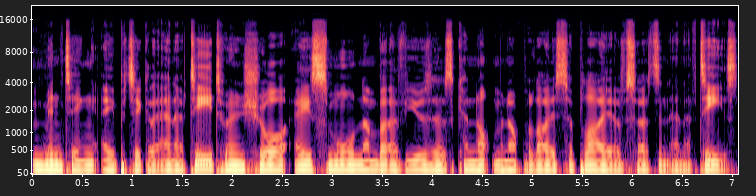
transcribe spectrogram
minting a particular NFT to ensure a small number of users cannot monopolize supply of certain NFTs.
